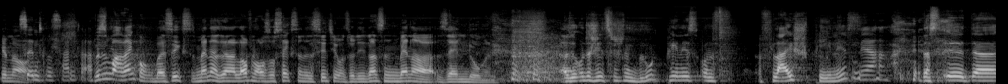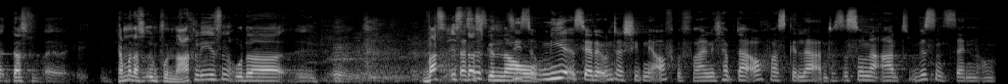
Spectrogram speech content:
Genau. Das ist interessanter. Müssen wir mal reingucken. Bei Six Männersender laufen auch so Sex in the City und so die ganzen Männersendungen. Also der Unterschied zwischen Blutpenis und Fleischpenis. Ja. Das, äh, da, das, äh, kann man das irgendwo nachlesen oder äh, äh, was ist das, ist, genau? Siehst du, mir ist ja der Unterschied nie aufgefallen. Ich habe da auch was gelernt. Das ist so eine Art Wissenssendung.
